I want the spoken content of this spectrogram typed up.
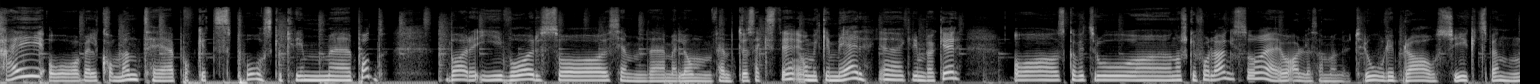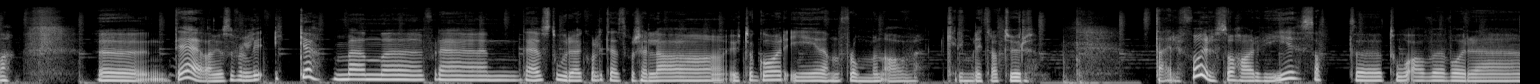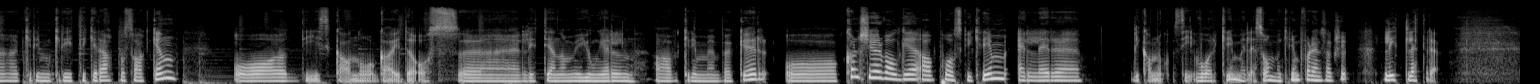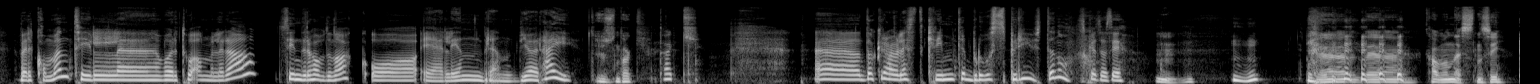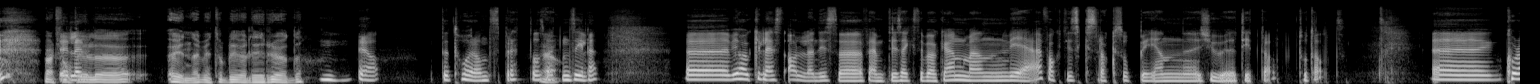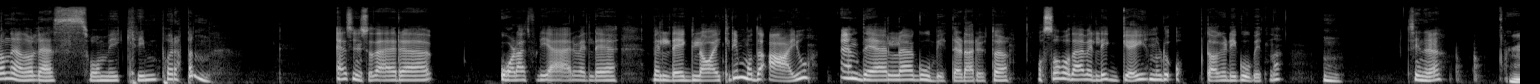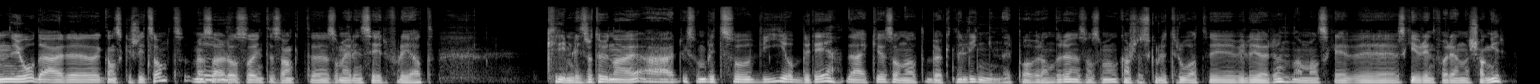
Hei og velkommen til Pockets påskekrimpod. Bare i vår så kommer det mellom 50 og 60, om ikke mer, eh, krimbøker. Og skal vi tro norske forlag, så er jo alle sammen utrolig bra og sykt spennende. Eh, Det er de jo selvfølgelig ikke, men eh, for det, er jo store kvalitetsforskjeller ute og går i den flommen av krimlitteratur. Derfor så har vi satt eh, to av våre krimkritikere på saken, og de skal nå guide oss eh, litt gjennom jungelen av krimbøker, og kanskje gjøre valget av påskekrim, eller eh, vi kan jo si vårkrim, eller sommerkrim for den saks skyld, litt lettere. Velkommen til våre to anmeldere, Sindre Hovdenak og Elin Brenn Bjørhei. Tusen takk. Takk. Eh, dere har jo lest Krim til blod sprute nå, skal jeg til å si. Mhm. Mhm. Det, det kan man nesten si. I hvert fall til eh, øynene begynte å bli veldig røde. Ja. Til tårene spredt og svetten siler. Eh, vi har ikke lest alle disse 50-60 bøkene, men vi er faktisk straks oppe i en 20 titler totalt. Eh, hvordan er det å lese så mye krim på rappen? Jeg syns jo det er eh, ålreit fordi jeg er veldig, veldig glad i krim, og det er jo en del eh, godbiter der ute også, og det er veldig gøy når du oppdager de godbitene. Sindre? Mm, Jo, det er eh, ganske slitsomt, men så er det også interessant, eh, som Elin sier, fordi at krimlitteraturen er, er liksom blitt så vid og bred. Det er ikke sånn at bøkene ligner på hverandre, sånn som man kanskje skulle tro at de ville gjøre når man skriver, skriver innenfor en sjanger.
